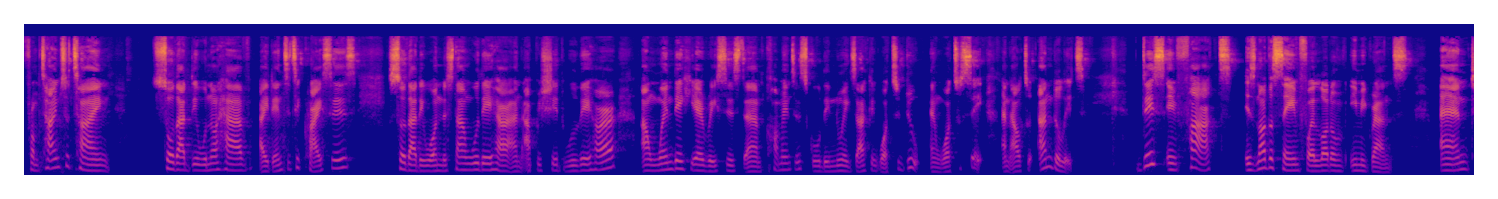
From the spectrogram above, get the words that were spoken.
from time to time so that they will not have identity crisis, so that they will understand who they are and appreciate who they are. And when they hear racist um, comments in school, they know exactly what to do and what to say and how to handle it. This, in fact, is not the same for a lot of immigrants. And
